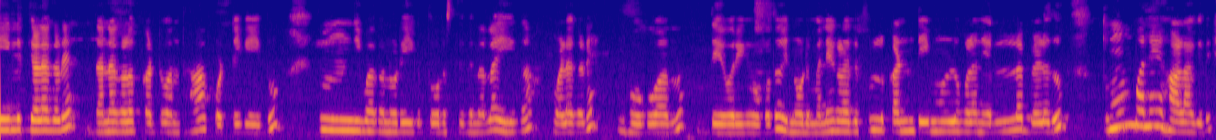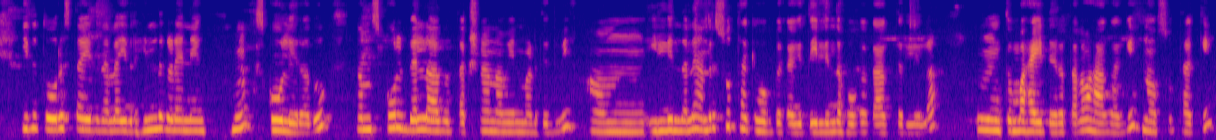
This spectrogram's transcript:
ಇಲ್ಲಿ ಕೆಳಗಡೆ ದನಗಳು ಕಟ್ಟುವಂತಹ ಕೊಟ್ಟಿಗೆ ಇದು. ಹ್ಮ್, ಇವಾಗ ನೋಡಿ ಈಗ ತೋರಿಸ್ತಿದ್ದೀನಲ್ಲ ಈಗ ಒಳಗಡೆ ಹೋಗುವಾಗ ದೇವರಿಗೆ ಹೋಗೋದು. ಇದು ನೋಡಿ ಮನೆಗಳಲ್ಲಿ ಫುಲ್ ಕಂಟಿ ಮುಳ್ಳುಗಳನ್ನ ಎಲ್ಲ ಬೆಳೆದು ತುಂಬಾನೇ ಹಾಳಾಗಿದೆ. ಇದು ತೋರಿಸ್ತಾ ಇದ್ದೀನಲ್ಲ ಇದ್ರ ಹಿಂದ್ಗಡೆನೆ ಹ್ಮ್ ಸ್ಕೂಲ್ ಇರೋದು. ನಮ್ ಸ್ಕೂಲ್ ಬೆಲ್ ಆದ ತಕ್ಷಣ ನಾವ್ ಏನ್ ಮಾಡ್ತಿದ್ವಿ? ಹ್ಮ್ ಇಲ್ಲಿಂದಾನೆ ಅಂದ್ರೆ ಸುತ್ತಾಕಿ ಹೋಗ್ಬೇಕಾಗಿತ್ತು. ಇಲ್ಲಿಂದ ಹೋಗಕ್ ಆಗ್ತಿರ್ಲಿಲ್ಲ. ತುಂಬಾ ಹೈಟ್ ಇರುತ್ತಲ್ವ? ಹಾಗಾಗಿ ನಾವು ಸುತ್ತ ಹಾಕಿ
